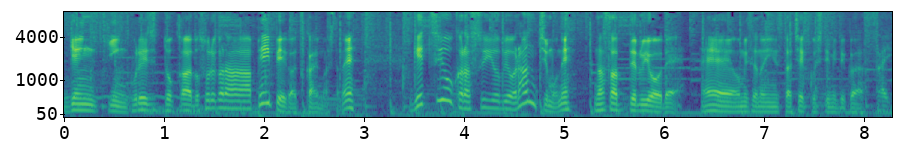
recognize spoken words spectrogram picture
現金、クレジットカード、それから PayPay が使えましたね。月曜から水曜日はランチもね、なさってるようで、えー、お店のインスタチェックしてみてください。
